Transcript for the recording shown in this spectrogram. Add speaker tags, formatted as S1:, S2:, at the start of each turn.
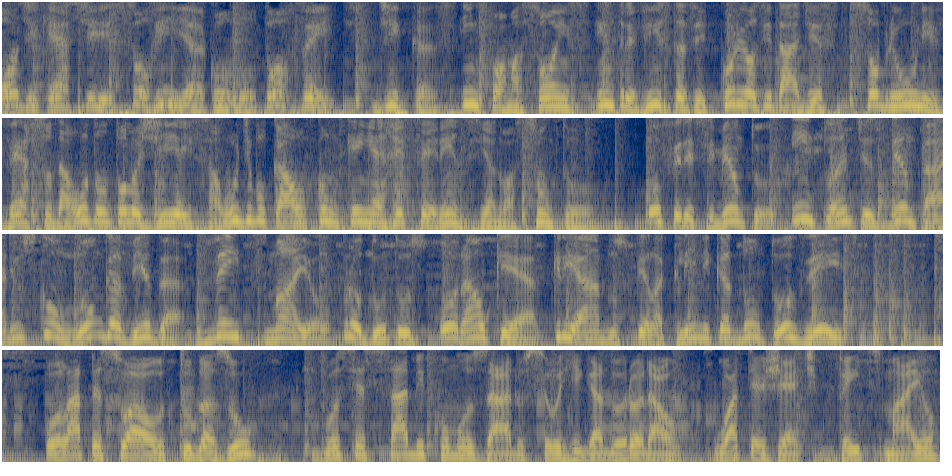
S1: Podcast Sorria com Dr. Veit. Dicas, informações, entrevistas e curiosidades sobre o universo da odontologia e saúde bucal com quem é referência no assunto.
S2: Oferecimento: implantes dentários com longa vida. Veit Smile, produtos Oral Care, criados pela clínica Dr. Veit.
S3: Olá pessoal, tudo azul? Você sabe como usar o seu irrigador oral Waterjet Veit Smile?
